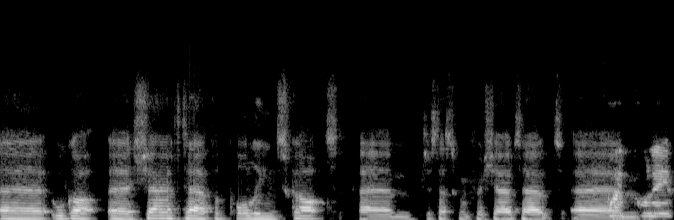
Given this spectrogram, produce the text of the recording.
Uh, we've got a shout out for Pauline Scott. Um, just asking for a shout out. Um, Hi, Pauline.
